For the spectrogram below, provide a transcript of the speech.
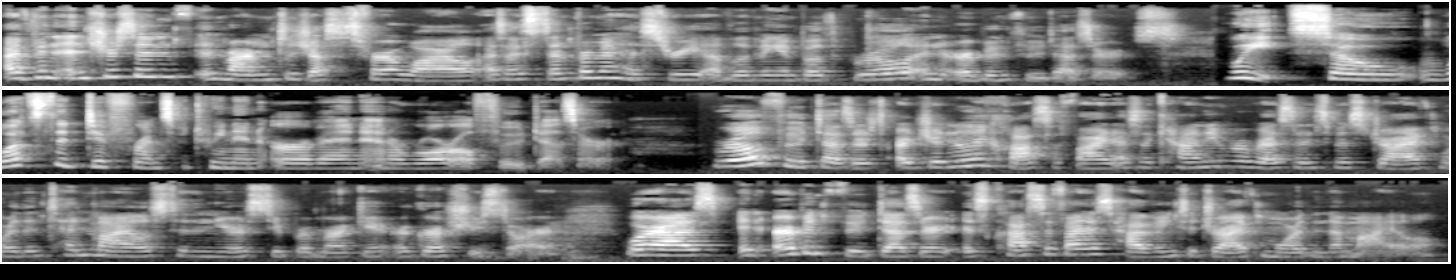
I've been interested in environmental justice for a while as I stem from a history of living in both rural and urban food deserts. Wait, so what's the difference between an urban and a rural food desert? Rural food deserts are generally classified as a county where residents must drive more than 10 miles to the nearest supermarket or grocery store, whereas an urban food desert is classified as having to drive more than a mile.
